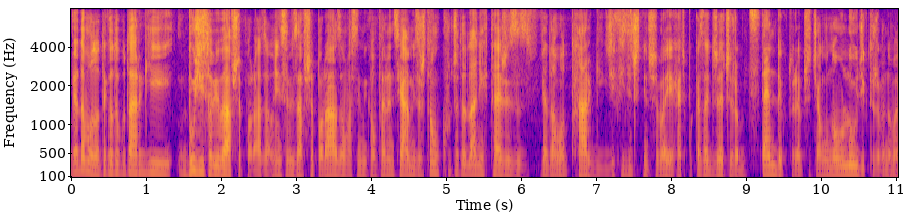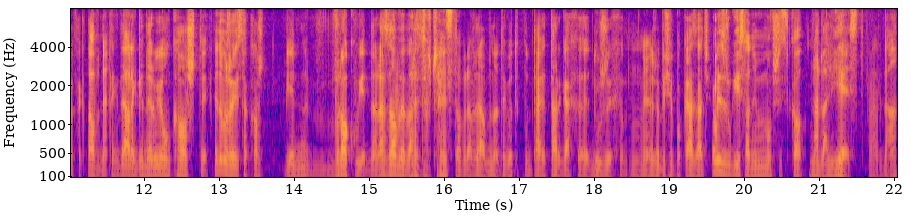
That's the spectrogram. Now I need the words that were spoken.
wiadomo, no tego typu targi duzi sobie zawsze poradzą, oni sobie zawsze poradzą własnymi konferencjami, zresztą kurczę, to dla nich też jest, wiadomo, targi, gdzie fizycznie trzeba jechać, pokazać rzeczy, robić standy, które przyciągną ludzi, którzy będą efektowne, tak dalej, generują koszty. Wiadomo, że jest to koszt w roku jednorazowy bardzo często, prawda, na tego typu targach e, dużych, żeby się pokazać, ale z drugiej strony mimo wszystko nadal jest, prawda.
